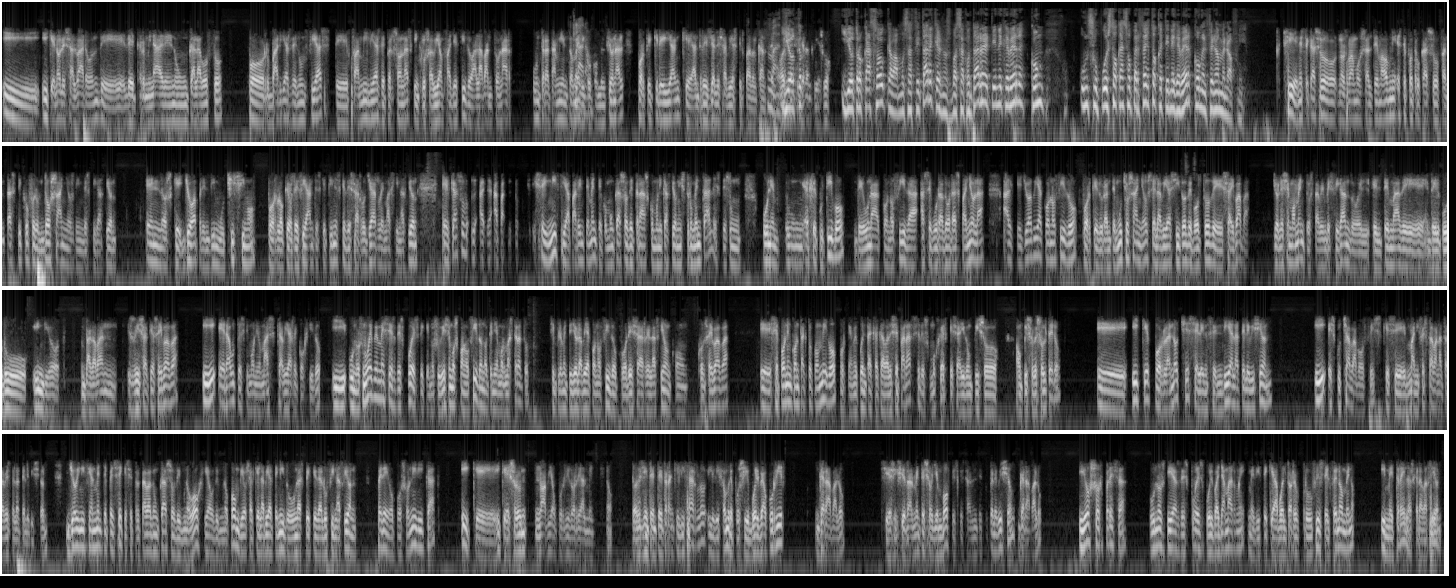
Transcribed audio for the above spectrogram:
y, que no le salvaron de, terminar en un calabozo por varias denuncias de familias de personas que incluso habían fallecido al abandonar un tratamiento médico convencional porque creían que Andrés ya les había estirpado el cáncer. Y, otro, y otro caso que vamos a citar, que nos vas a contar, eh, tiene que ver con un supuesto caso perfecto que tiene que ver con el fenómeno OVNI. Sí, en este caso nos vamos al tema OVNI. Este fue otro caso fantástico. Fueron dos años de investigación en los que yo aprendí muchísimo por lo que os decía antes, que tienes que desarrollar la imaginación. El caso se inicia aparentemente como un caso de transcomunicación instrumental. Este es un, un, un, ejecutivo de una conocida aseguradora española al que yo había conocido porque durante muchos años él había sido devoto de Saibaba. Yo en ese momento estaba investigando el, tema de, del gurú indio Bhagavan Sri Satya Saibaba y era un testimonio más que había recogido. Y unos nueve meses después de que nos hubiésemos conocido, no teníamos más trato, simplemente yo lo había conocido por esa relación con, con Saibaba, eh, se pone en contacto conmigo porque me cuenta que acaba de separarse de su mujer, que se ha ido a un piso, a un piso de soltero, eh, y que por la noche se le encendía la televisión y escuchaba voces que se manifestaban a través de la televisión. Yo inicialmente pensé que se trataba de un caso de hipnogogia o de hipnopombia, o sea que él había tenido una especie de alucinación pre o posonírica y que, eso no había ocurrido realmente, ¿no? Entonces intenté tranquilizarlo y le dije, hombre, pues si vuelve a ocurrir, grábalo. Si, si realmente se oyen voces que salen de tu televisión, grábalo. Y oh sorpresa, unos días después vuelve a llamarme, me dice que ha vuelto a reproducirse el fenómeno y me trae las grabaciones.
